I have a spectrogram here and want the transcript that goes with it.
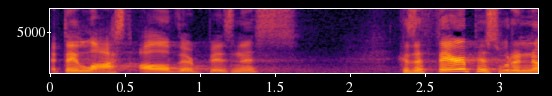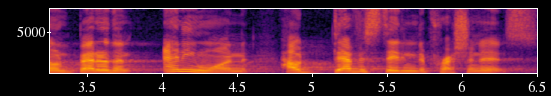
if they lost all of their business. Because a therapist would have known better than anyone how devastating depression is.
